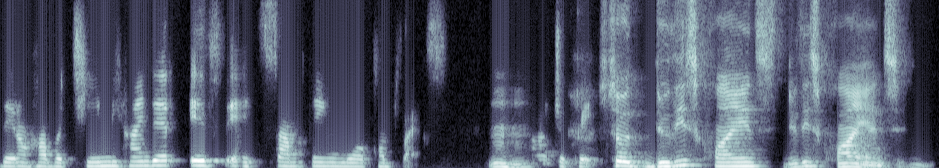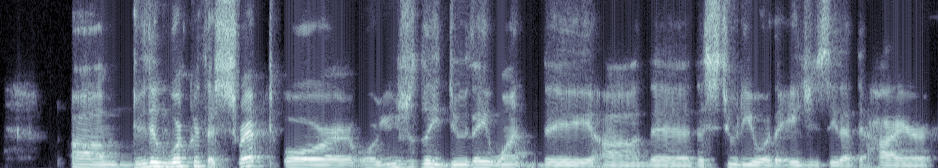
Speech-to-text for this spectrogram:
they don't have a team behind it, if it's something more complex mm-hmm. uh, to create. So do these clients, do these clients, um, do they work with a script or or usually do they want the uh, the the studio or the agency that they hire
